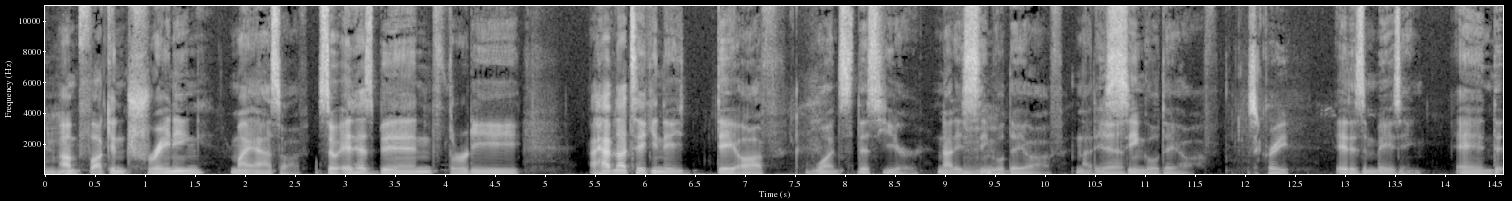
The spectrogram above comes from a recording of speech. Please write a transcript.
Mhm. I'm fucking training my ass off. So it has been 30. I have not taken a day off once this year. Not a Mhm. single day off. Not a Yeah. single day off. It's great. It is amazing. And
